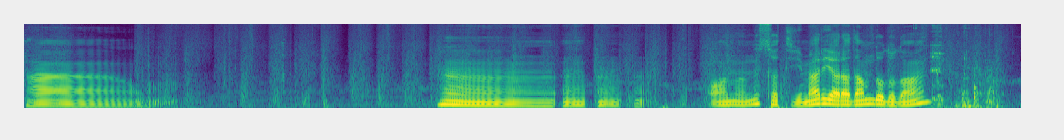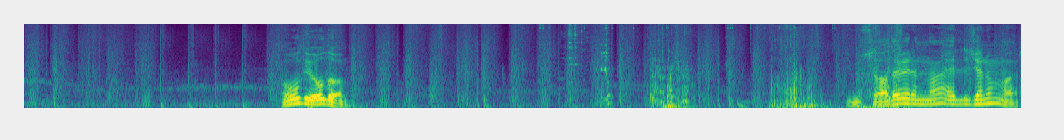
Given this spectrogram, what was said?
Ha. Ha. Ananı satayım her yer adam dolu lan. Ne oluyor oğlum? Bir müsaade verin la 50 canım var.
